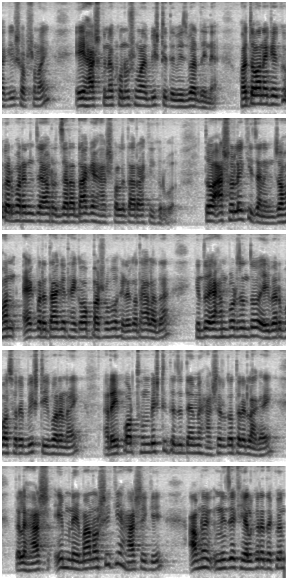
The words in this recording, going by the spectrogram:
থাকি সবসময়। এই হাঁস কিনা কোনো সময় বৃষ্টিতে ভিজবার দিই না। হয়তো অনেকে কইবার পারেন যে আর যারা দাগে হাঁস পালে তারা কী করব। তো আসলে কি জানেন, যখন একবারে দাগে থাকে অভ্যাস হব, সেটা কথা আলাদা। কিন্তু এখন পর্যন্ত এইবার বছরে বৃষ্টি পড়ে নাই। আর এই প্রথম বৃষ্টিতে যদি আমি হাঁসের গতরে লাগাই, তাহলে হাঁস এমনি মানুষই কি কি আপনি নিজে খেয়াল করে দেখবেন,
